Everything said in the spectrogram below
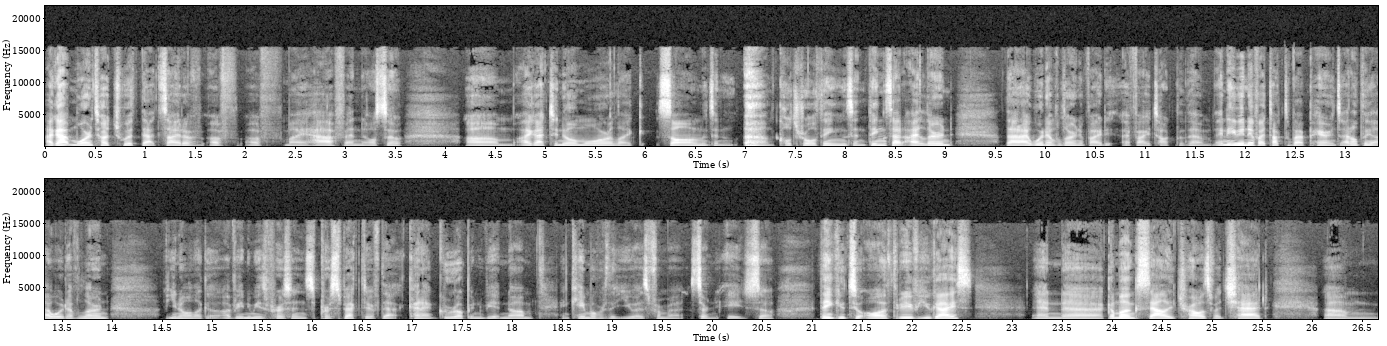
I got more in touch with that side of, of, of my half, and also um, I got to know more like songs and cultural things and things that I learned that I wouldn't have learned if I if I talked to them. And even if I talked to my parents, I don't think I would have learned, you know, like a, Vietnamese person's perspective that kind of grew up in Vietnam and came over to the U.S. from a certain age. So, thank you to all three of you guys, and uh, on, Sally, Charles, và Chad. um,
